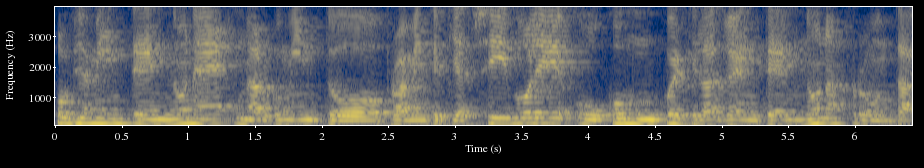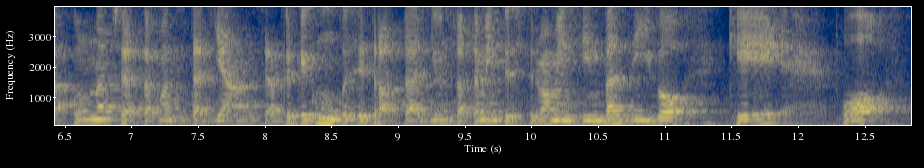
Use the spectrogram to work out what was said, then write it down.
Ovviamente non è un argomento probabilmente piacevole o comunque che la gente non affronta con una certa quantità di ansia perché comunque si tratta di un trattamento estremamente invasivo che può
